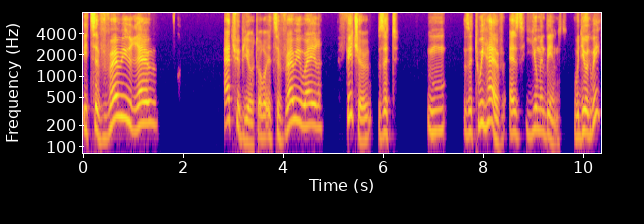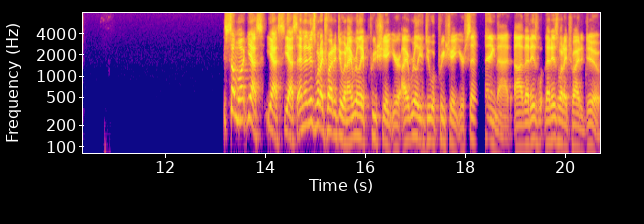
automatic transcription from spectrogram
it's a very rare attribute or it's a very rare feature that that we have as human beings. Would you agree? Somewhat, yes, yes, yes, and it is what I try to do, and I really appreciate your. I really do appreciate your saying that. Uh, that is that is what I try to do.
